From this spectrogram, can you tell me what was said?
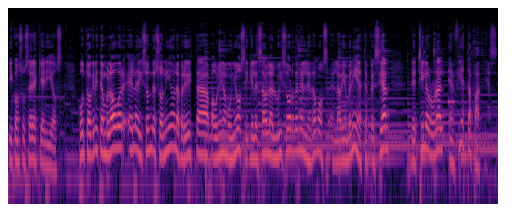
y con sus seres queridos. Junto a Christian Blauer en la edición de sonido, la periodista Paulina Muñoz y que les habla Luis Órdenes, les damos la bienvenida a este especial de Chile Rural en Fiestas Patrias.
